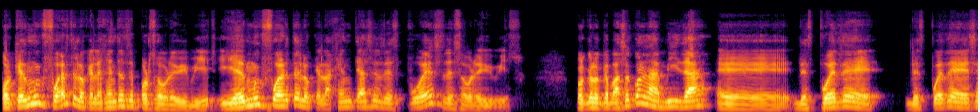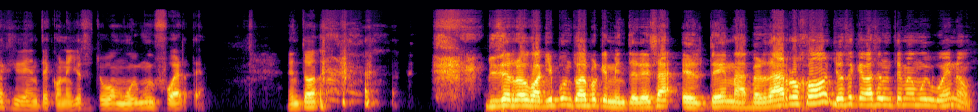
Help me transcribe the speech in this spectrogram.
porque es muy fuerte lo que la gente hace por sobrevivir y es muy fuerte lo que la gente hace después de sobrevivir. Porque lo que pasó con la vida eh, después, de, después de ese accidente con ellos estuvo muy, muy fuerte. Entonces, dice Rojo, aquí puntual porque me interesa el tema, ¿verdad, Rojo? Yo sé que va a ser un tema muy bueno.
